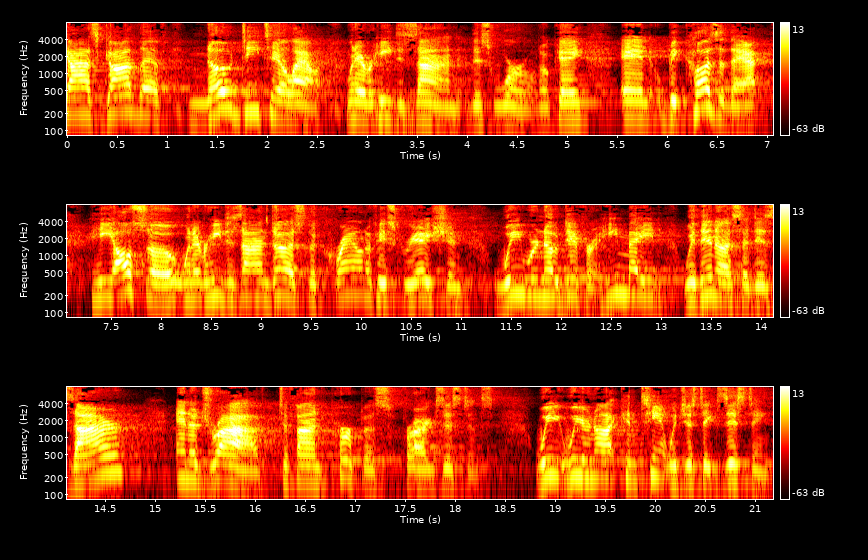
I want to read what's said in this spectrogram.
Guys, God left no detail out whenever He designed this world, okay? And because of that, He also, whenever He designed us, the crown of His creation, we were no different. He made within us a desire and a drive to find purpose for our existence. We, we are not content with just existing.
